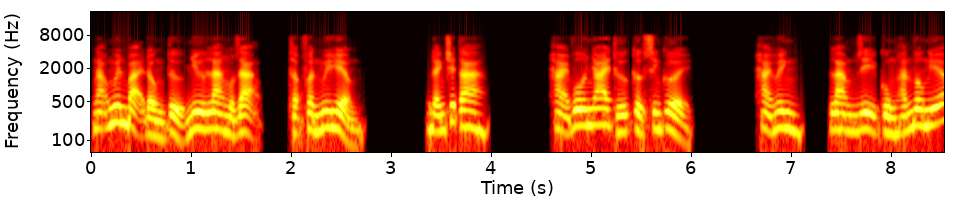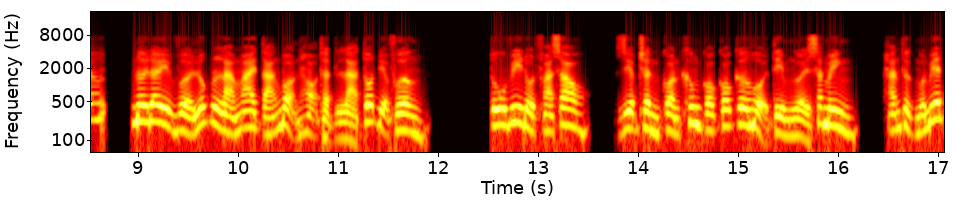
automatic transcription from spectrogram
Ngạo nguyên bại đồng tử như lang một dạng, thập phần nguy hiểm. Đánh chết ta. Hải vô nhai thứ cực sinh cười. Hải huynh, làm gì cùng hắn vô nghĩa, nơi đây vừa lúc là mai táng bọn họ thật là tốt địa phương. Tu vi đột phá sau, Diệp Trần còn không có, có cơ hội tìm người xác minh, hắn thực muốn biết,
